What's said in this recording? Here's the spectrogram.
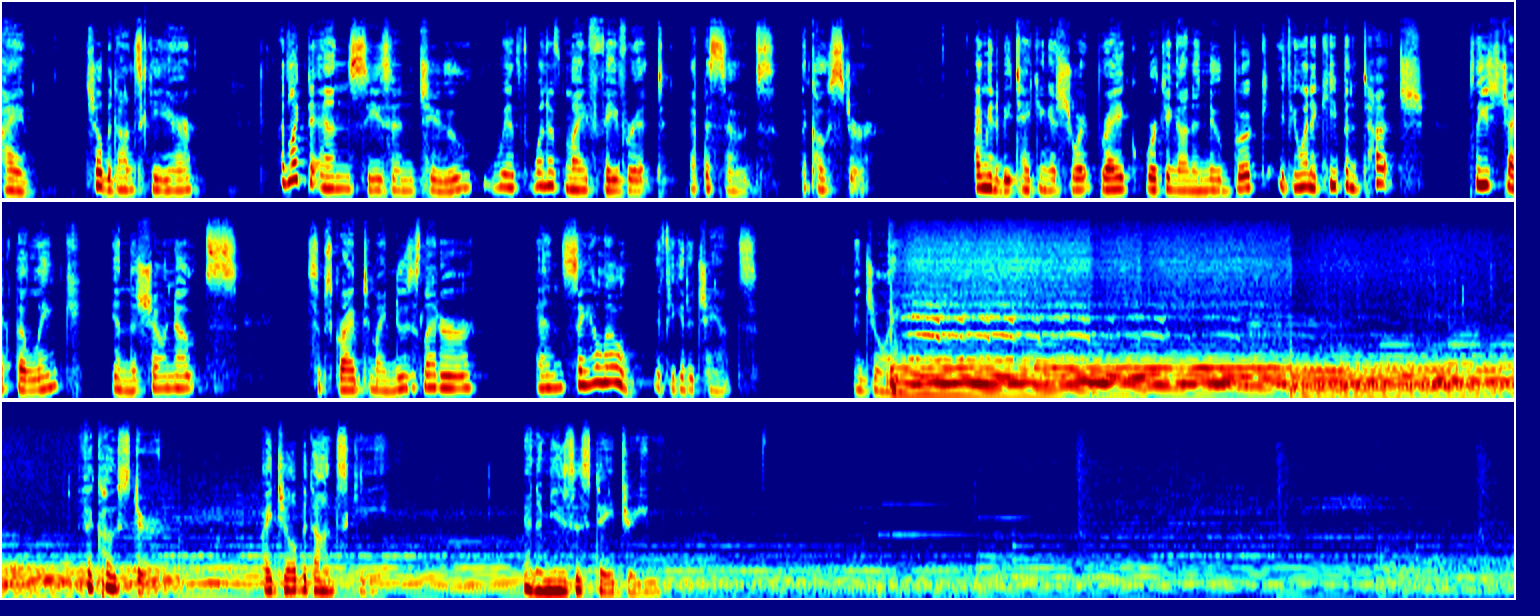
Hi, Jill here. I'd like to end season two with one of my favorite episodes, The Coaster. I'm going to be taking a short break working on a new book. If you want to keep in touch, please check the link in the show notes, subscribe to my newsletter, and say hello if you get a chance. Enjoy. The Coaster by Jill Badonsky and a Muse's Daydream.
